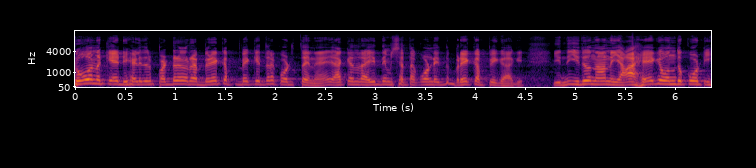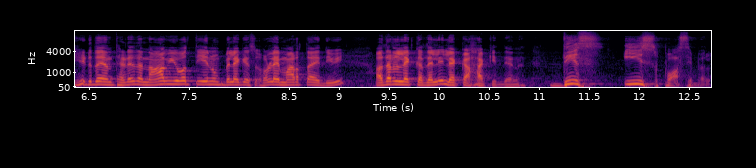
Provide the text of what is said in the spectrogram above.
ಟೋನ್ ಕೇಳಿ ಹೇಳಿದರೆ ಪಡ್ರೆಯವರ ಬ್ರೇಕಪ್ ಬೇಕಿದ್ದರೆ ಕೊಡ್ತೇನೆ. ಯಾಕೆಂದರೆ ಐದು ನಿಮಿಷ ತಗೊಂಡಿದ್ದು ಬ್ರೇಕಪ್ಪಿಗಾಗಿ ಇನ್ನು ಇದು ನಾನು ಯಾ ಹೇಗೆ ಒಂದು ಕೋಟಿ ಹಿಡಿದೆ ಅಂತ ಹೇಳಿದರೆ ನಾವು ಇವತ್ತೇನು ಬೆಲೆಗೆ ಸೊಳ್ಳೆ ಮಾರ್ತಾ ಇದ್ದೀವಿ, ಅದರ ಲೆಕ್ಕದಲ್ಲಿ ಲೆಕ್ಕ ಹಾಕಿದ್ದೇನೆ. ದಿಸ್ ಈಸ್ ಪಾಸಿಬಲ್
